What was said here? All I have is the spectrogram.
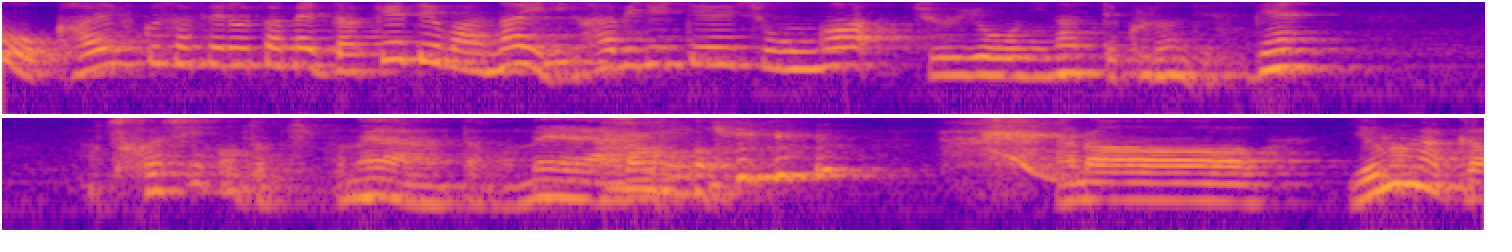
能を回復させるためだけではないリハビリテーションが重要になってくるんですね。難しいこと聞くねあんたもね。あの、はい、あの 世の中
